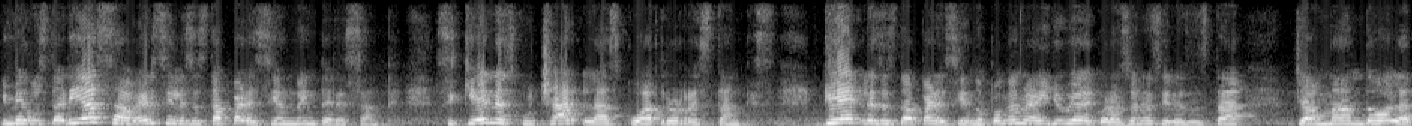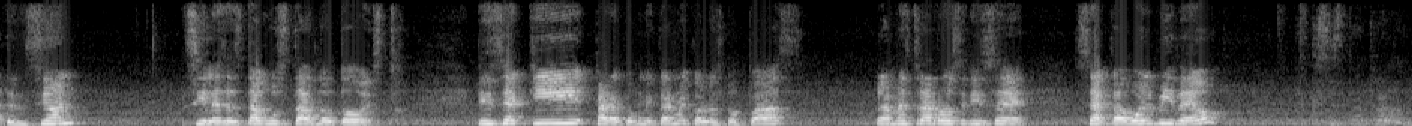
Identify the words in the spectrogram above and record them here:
y me gustaría saber si les está pareciendo interesante. Si quieren escuchar las cuatro restantes. ¿Qué les está pareciendo? Pónganme ahí lluvia de corazones si les está llamando la atención, si les está gustando todo esto. Dice aquí, para comunicarme con los papás, la maestra Rosy dice, ¿se acabó el video? Es que se está trabando.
